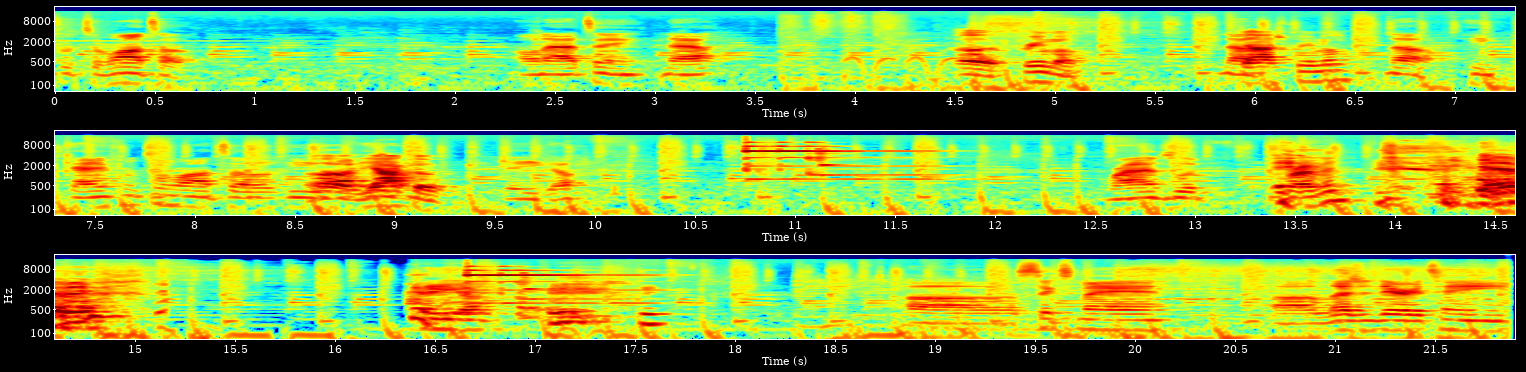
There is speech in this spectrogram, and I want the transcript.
from Toronto. On our team now. Uh, Primo. No. Josh Primo. No, he came from Toronto. He Uh, Jakob. There you go. Rhymes with Brevin. Evan. there you go. Uh, six man, uh, legendary teams.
